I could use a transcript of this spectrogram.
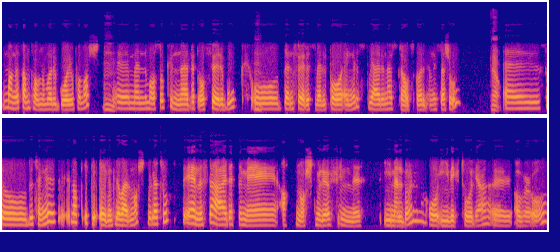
mange av samtalene våre går jo på norsk. Mm. Eh, men du må også kunne dette å føre bok, og den føres vel på engelsk. Vi er en australsk organisasjon. Ja. Eh, så du trenger nok ikke egentlig å være norsk, vil jeg tro. Det eneste er dette med at norsk miljø finnes i Melbourne og i Victoria eh, overall.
